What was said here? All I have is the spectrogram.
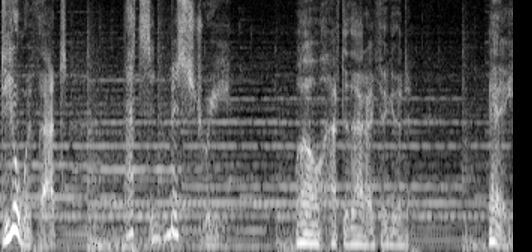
deal with that, that's a mystery. Well, after that, I figured, hey,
